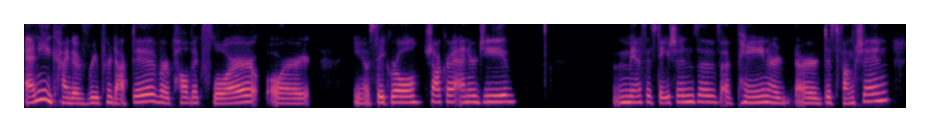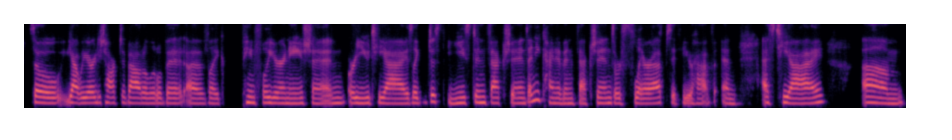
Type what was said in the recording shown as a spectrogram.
any kind of reproductive or pelvic floor or you know sacral chakra energy manifestations of of pain or or dysfunction. So yeah we already talked about a little bit of like painful urination or UTIs, like just yeast infections, any kind of infections or flare ups if you have an STI. Um,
